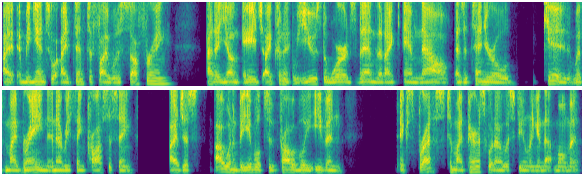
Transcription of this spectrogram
I began to identify with suffering at a young age. I couldn't use the words then that I am now as a 10 year old kid with my brain and everything processing. I just, I wouldn't be able to probably even express to my parents what I was feeling in that moment.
